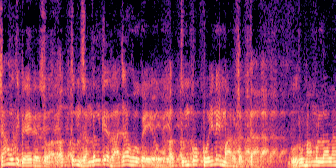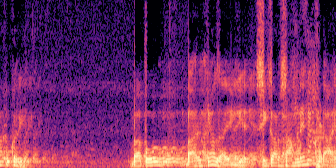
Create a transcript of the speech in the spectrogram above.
ક્યાં સુધી બે રહેશો. અબ તુમ જંગલ કે રાજા હો ગયે હો. અબ તુમકો કોઈ નહીં માર શકતા. ગુરુ હામુલ્લાલ આંખું કરી. બાપુ, બહાર ક્યાં જાયેંગે? શિકાર સામને હી ખડા હે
